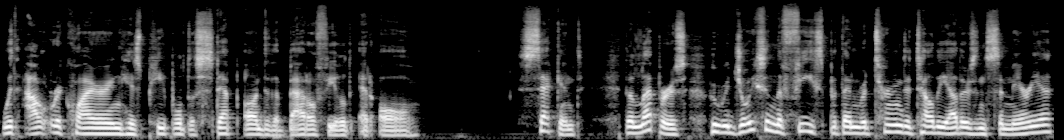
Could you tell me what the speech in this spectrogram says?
without requiring his people to step onto the battlefield at all. Second, the lepers, who rejoice in the feast but then return to tell the others in Samaria,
